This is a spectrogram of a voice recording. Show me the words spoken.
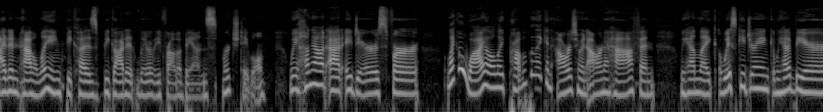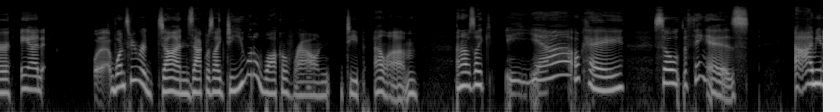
I didn't have a link because we got it literally from a band's merch table. We hung out at Adair's for like a while, like probably like an hour to an hour and a half. And we had like a whiskey drink and we had a beer. And uh, once we were done, Zach was like, Do you want to walk around Deep Ellum? And I was like, yeah, okay. So the thing is, I mean,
